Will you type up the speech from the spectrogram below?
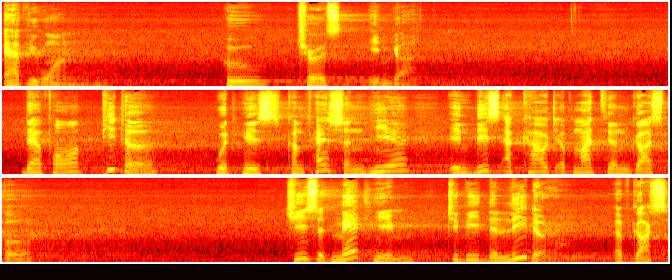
everyone who trusts in God. Therefore, Peter, with his confession here in this account of Matthew Gospel, Jesus made him to be the leader of God's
